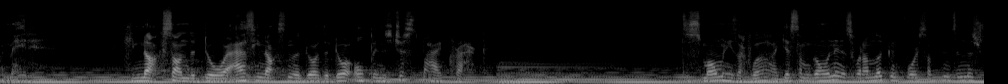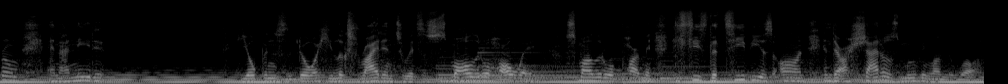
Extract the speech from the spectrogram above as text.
I made it. He knocks on the door. As he knocks on the door, the door opens just by a crack. At this moment, he's like, Well, I guess I'm going in. It's what I'm looking for. Something's in this room, and I need it. He opens the door. He looks right into it. It's a small little hallway, small little apartment. He sees the TV is on, and there are shadows moving on the wall.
